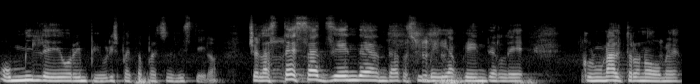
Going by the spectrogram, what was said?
o 1000 euro in più rispetto al prezzo di listino. Cioè la stessa azienda è andata su eBay a venderle con un altro nome.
